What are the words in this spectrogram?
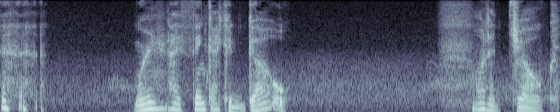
Where did I think I could go? What a joke.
